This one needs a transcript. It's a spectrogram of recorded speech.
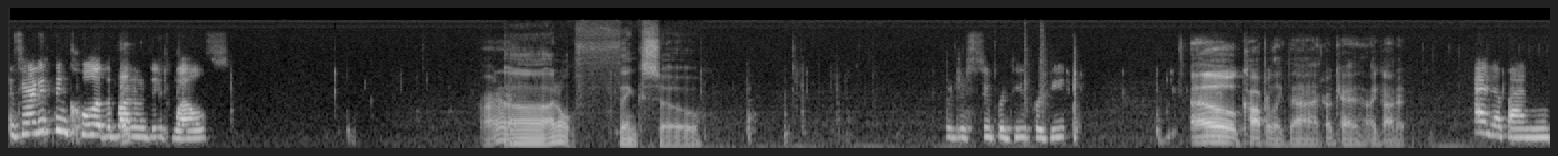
Is there anything cool at the bottom of these wells? I don't know. Uh, I don't think so. Or just super duper deep? oh, copper like that. Okay, I got it. Hello, bunny.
